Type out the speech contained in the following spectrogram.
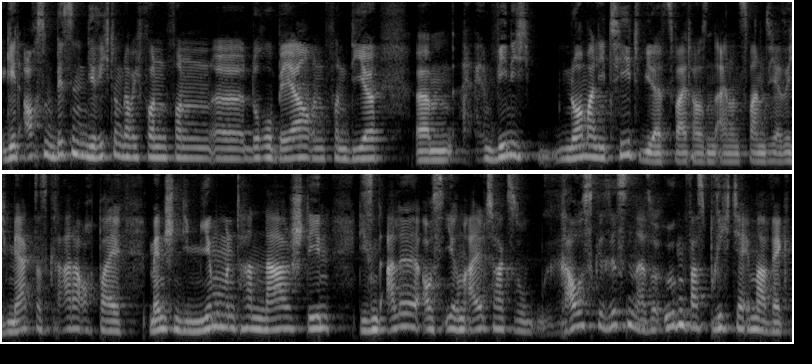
geht auch so ein bisschen in die Richtung, glaube ich, von, von äh, Doro Bär und von dir, ähm, ein wenig Normalität wieder 2021. Also ich merke das gerade auch bei Menschen, die mir momentan nahestehen, die sind alle aus ihrem Alltag so rausgerissen. Also irgendwas bricht ja immer weg.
